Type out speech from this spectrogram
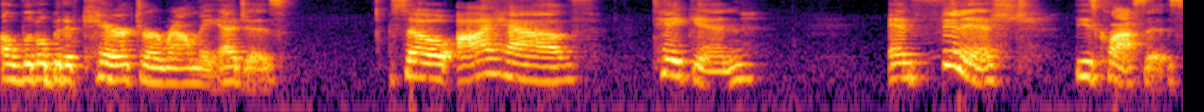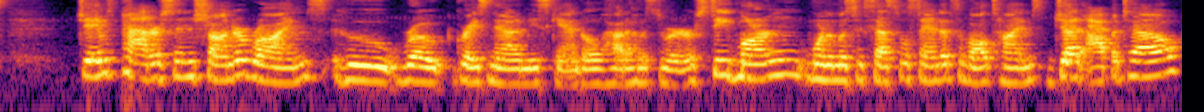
a little bit of character around the edges. So I have taken and finished these classes. James Patterson, Shonda Rhimes, who wrote Grey's Anatomy Scandal, How to Host a Murder, Steve Martin, one of the most successful stand-ups of all times, Judd Apatow,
